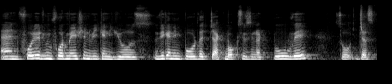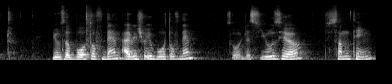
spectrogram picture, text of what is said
And for your information we can use we can import the checkboxes in a two way so just use the both of them. I will show you both of them. So just use here something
